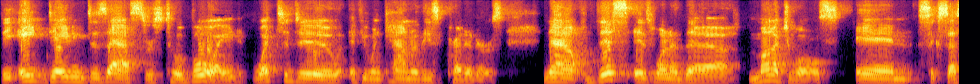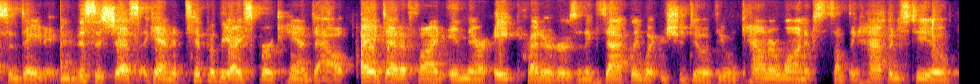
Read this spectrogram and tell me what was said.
the eight dating disasters to avoid, what to do if you encounter these predators. Now, this is one of the modules in success in dating. And this is just, again, a tip of the iceberg handout. I identified in there eight predators and exactly what you should do if you encounter one, if something happens to you.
